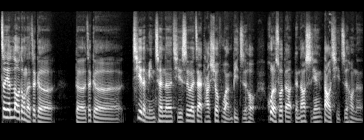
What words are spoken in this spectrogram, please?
这些漏洞的这个。的这个企业的名称呢，其实是会在它修复完毕之后，或者说等等到时间到期之后呢，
